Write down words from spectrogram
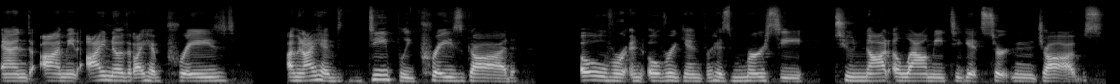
And I mean, I know that I have praised, I mean, I have deeply praised God over and over again for his mercy to not allow me to get certain jobs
